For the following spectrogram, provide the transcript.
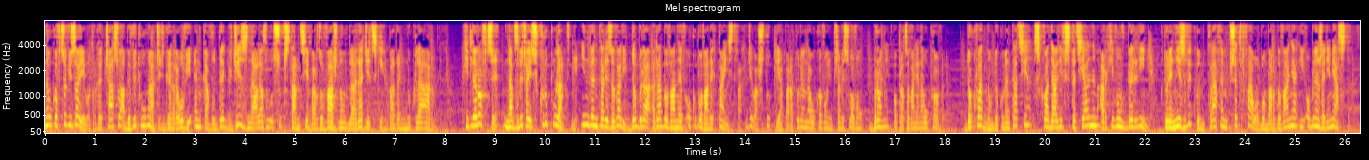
Naukowcowi zajęło trochę czasu, aby wytłumaczyć generałowi NKWD, gdzie znalazł substancję bardzo ważną dla radzieckich badań nuklearnych. Hitlerowcy nadzwyczaj skrupulatnie inwentaryzowali dobra rabowane w okupowanych państwach, dzieła sztuki, aparaturę naukową i przemysłową, broń, opracowania naukowe. Dokładną dokumentację składali w specjalnym archiwum w Berlinie, które niezwykłym trafem przetrwało bombardowania i oblężenie miasta.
